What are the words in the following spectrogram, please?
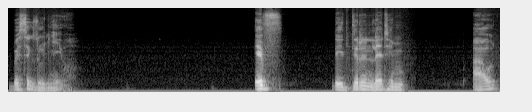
bese kuzonyiwa. If they didn't let him out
